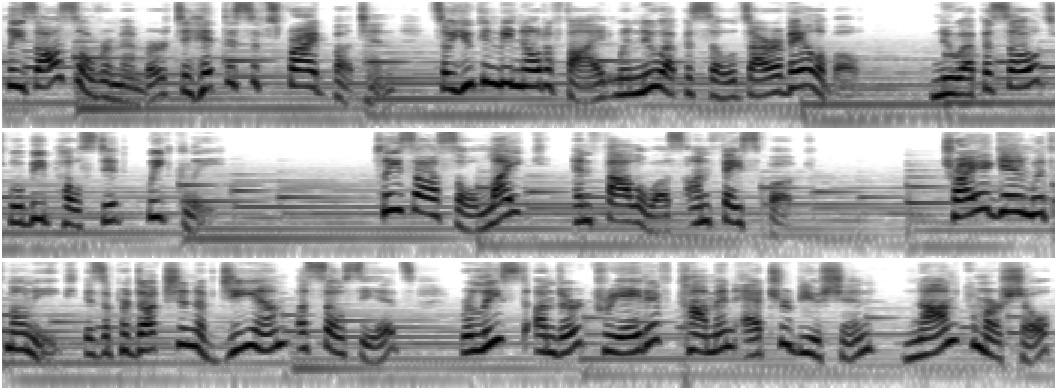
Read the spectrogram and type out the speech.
Please also remember to hit the subscribe button so you can be notified when new episodes are available. New episodes will be posted weekly. Please also like and follow us on Facebook. Try Again with Monique is a production of GM Associates released under Creative Common Attribution, Non Commercial,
